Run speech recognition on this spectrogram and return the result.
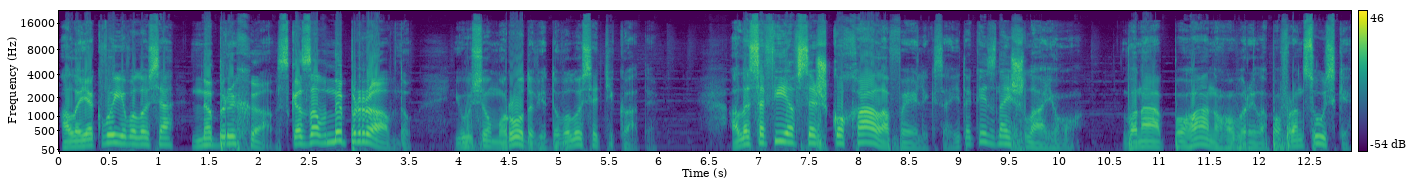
Але, як виявилося, набрехав, сказав неправду, і усьому родові довелося тікати. Але Софія все ж кохала Фелікса і таки знайшла його. Вона погано говорила по-французьки,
